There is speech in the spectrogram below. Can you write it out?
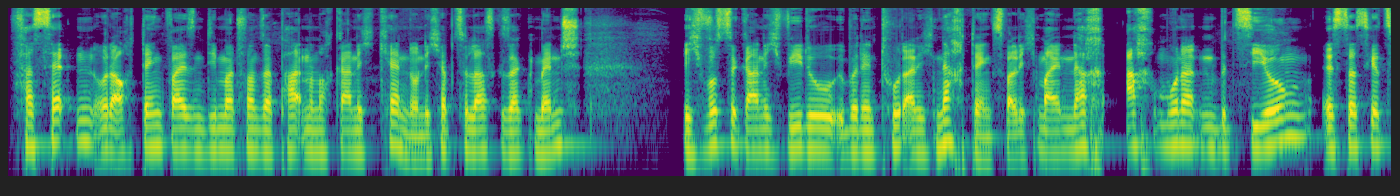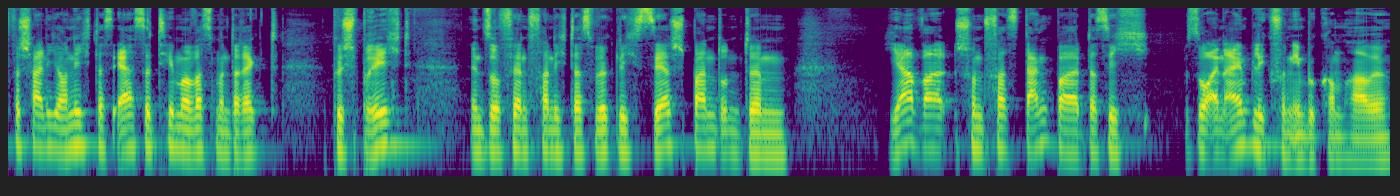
Facetten oder auch Denkweisen, die man von seinem Partner noch gar nicht kennt. Und ich habe zu Lars gesagt, Mensch, ich wusste gar nicht, wie du über den Tod eigentlich nachdenkst, weil ich meine, nach acht Monaten Beziehung ist das jetzt wahrscheinlich auch nicht das erste Thema, was man direkt bespricht. Insofern fand ich das wirklich sehr spannend und ähm, ja, war schon fast dankbar, dass ich so einen Einblick von ihm bekommen habe.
